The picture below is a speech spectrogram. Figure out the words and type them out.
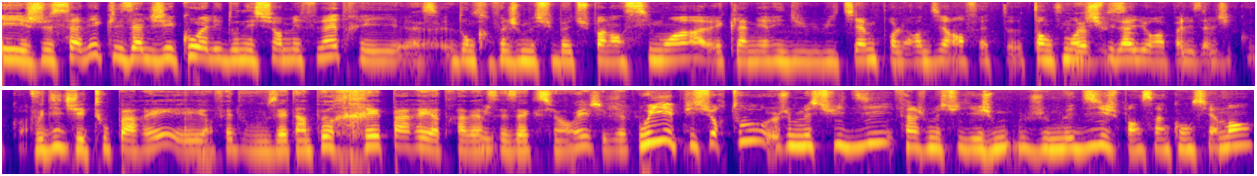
Et je savais que les Algeco allaient donner sur mes fenêtres. Et euh, ah, donc, en fait, je me suis battue pendant six mois avec la mairie du 8e pour leur dire, en fait, tant que moi je suis là, il n'y aura pas les Algeco. Vous dites, j'ai tout paré. Et en fait, vous vous êtes un peu réparé à travers ces actions. Oui, j'ai bien Oui, et puis surtout, je me suis dit, enfin, je me suis dit, je, me dis, je pense inconsciemment,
